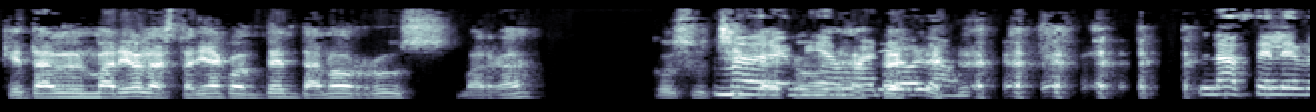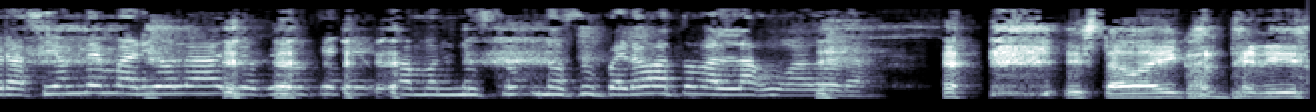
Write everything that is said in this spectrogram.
¿Qué tal Mariola? Estaría contenta, ¿no, Rus, Marga? Con su chica. Madre mía, Mariola. La celebración de Mariola yo creo que nos, superó a todas las jugadoras. Estaba ahí contenida,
